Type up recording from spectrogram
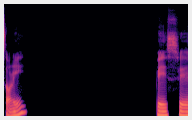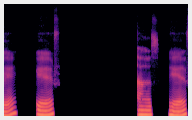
sorry basic if as if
